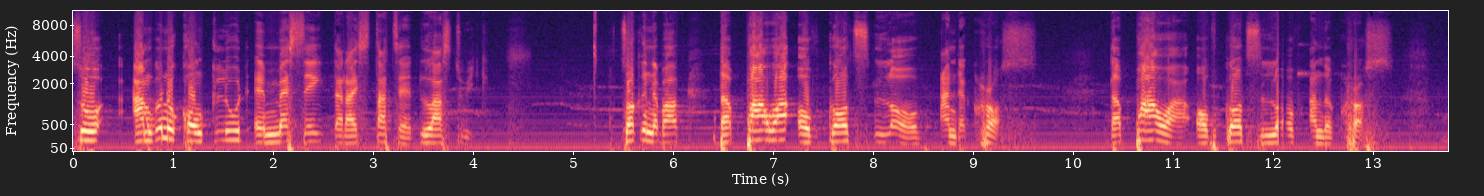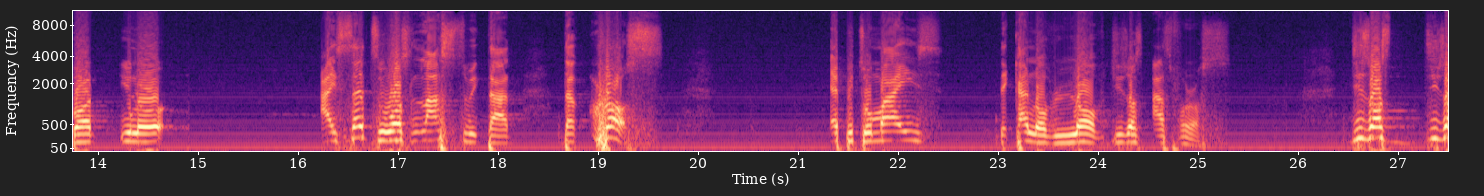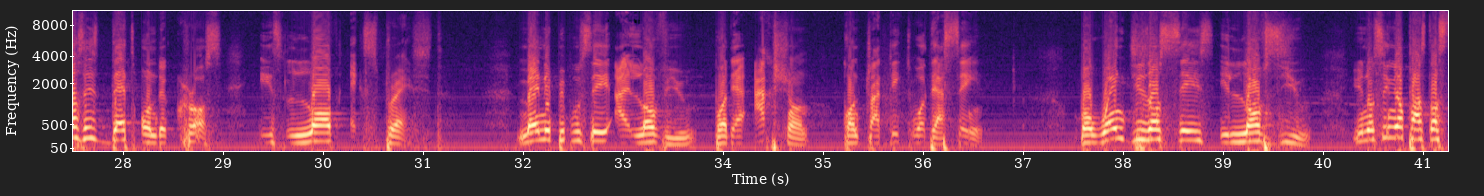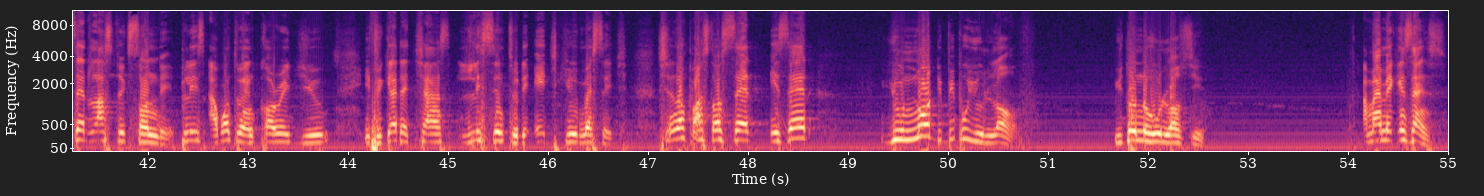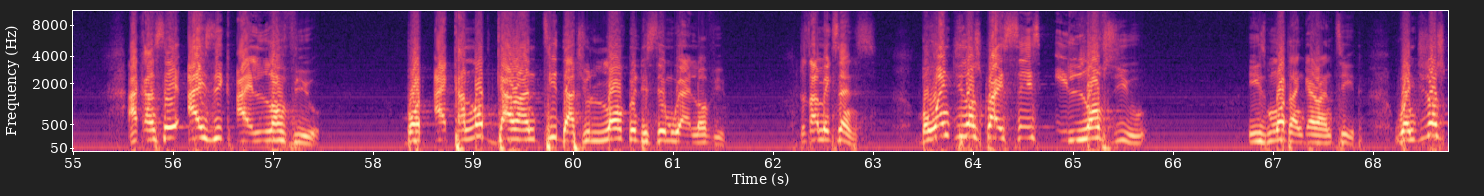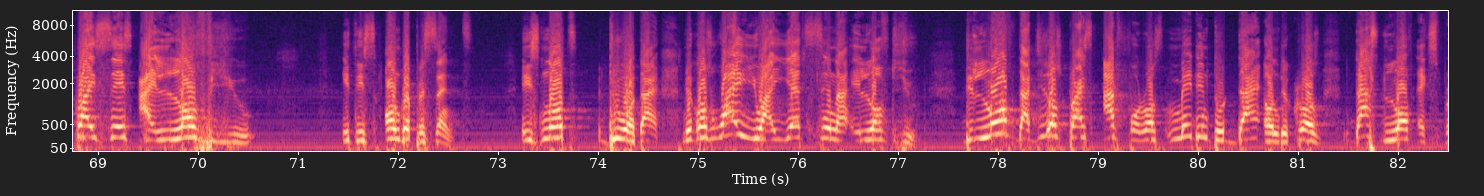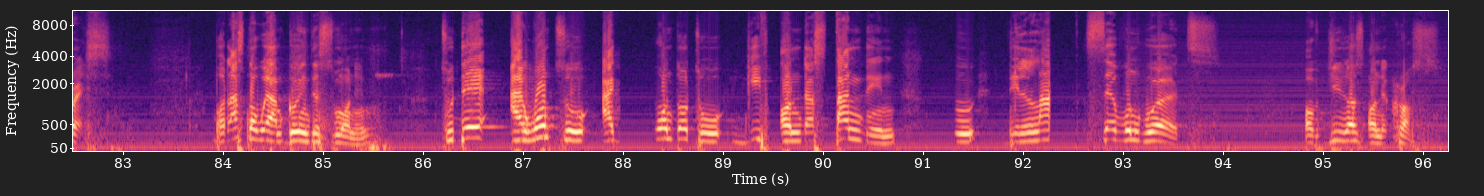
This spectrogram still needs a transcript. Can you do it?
So I'm going to conclude a message that I started last week talking about the power of God's love and the cross. The power of God's love and the cross. But, you know, I said to us last week that the cross epitomizes the kind of love Jesus has for us. Jesus Jesus' death on the cross is love expressed. Many people say I love you, but their action contradict what they are saying. But when Jesus says he loves you, you know, senior pastor said last week Sunday, please, I want to encourage you. If you get a chance, listen to the HQ message. Senior pastor said, he said, you know the people you love. You don't know who loves you. Am I making sense? I can say, Isaac, I love you. I cannot guarantee that you love me the same way I love you. Does that make sense? But when Jesus Christ says he loves you, is more than guaranteed. When Jesus Christ says, I love you, it is 100%. It's not do or die. Because while you are yet sinner, he loved you. The love that Jesus Christ had for us made him to die on the cross. That's love expressed. But that's not where I'm going this morning. Today, I want to I wanted to give understanding to the last seven words of Jesus on the cross.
